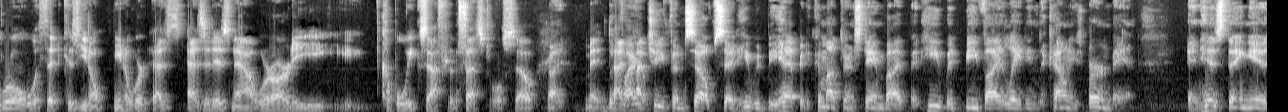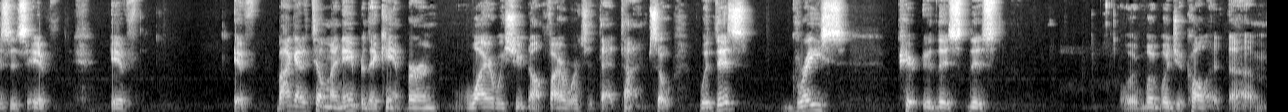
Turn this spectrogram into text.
roll with it because you don't you know we're as as it is now we're already a couple weeks after the festival. So Right. The I- fire I- chief himself said he would be happy to come out there and stand by, but he would be violating the county's burn ban. And his thing is, is if, if, if I gotta tell my neighbor they can't burn, why are we shooting off fireworks at that time? So with this grace, per- this, this, what, what would you call it? Um,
